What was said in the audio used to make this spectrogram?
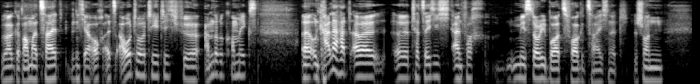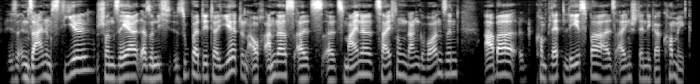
ja, geraumer Zeit bin ich ja auch als Autor tätig für andere Comics. Äh, und Kalle hat aber äh, tatsächlich einfach mir Storyboards vorgezeichnet. Schon in seinem Stil schon sehr, also nicht super detailliert und auch anders als, als meine Zeichnungen dann geworden sind, aber komplett lesbar als eigenständiger Comic.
